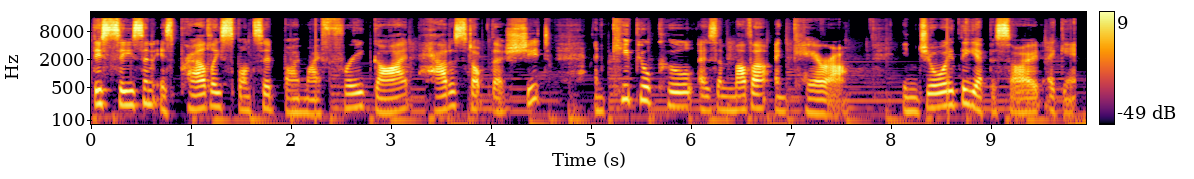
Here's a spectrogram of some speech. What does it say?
This season is proudly sponsored by my free guide, How to Stop the Shit and Keep Your Cool as a Mother and Carer. Enjoy the episode again.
